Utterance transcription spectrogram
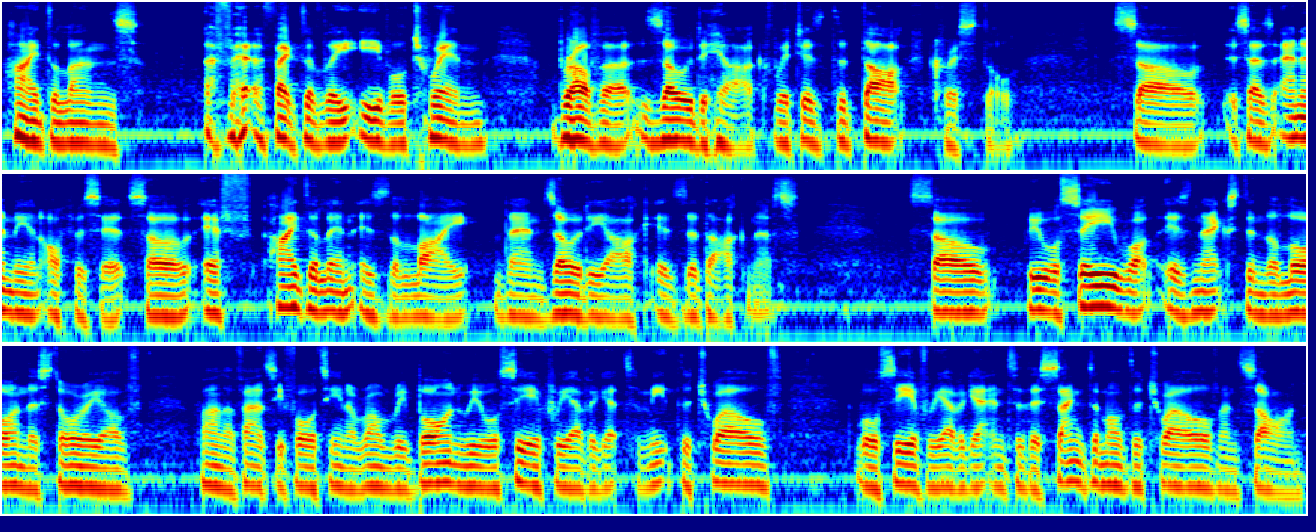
Hydaelyn's effectively evil twin brother Zodiark, which is the Dark Crystal. So it says enemy and opposite. So if Hydaelyn is the light, then Zodiark is the darkness. So we will see what is next in the lore and the story of Final Fantasy XIV A Realm Reborn. We will see if we ever get to meet the 12. We'll see if we ever get into the Sanctum of the 12 and so on.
